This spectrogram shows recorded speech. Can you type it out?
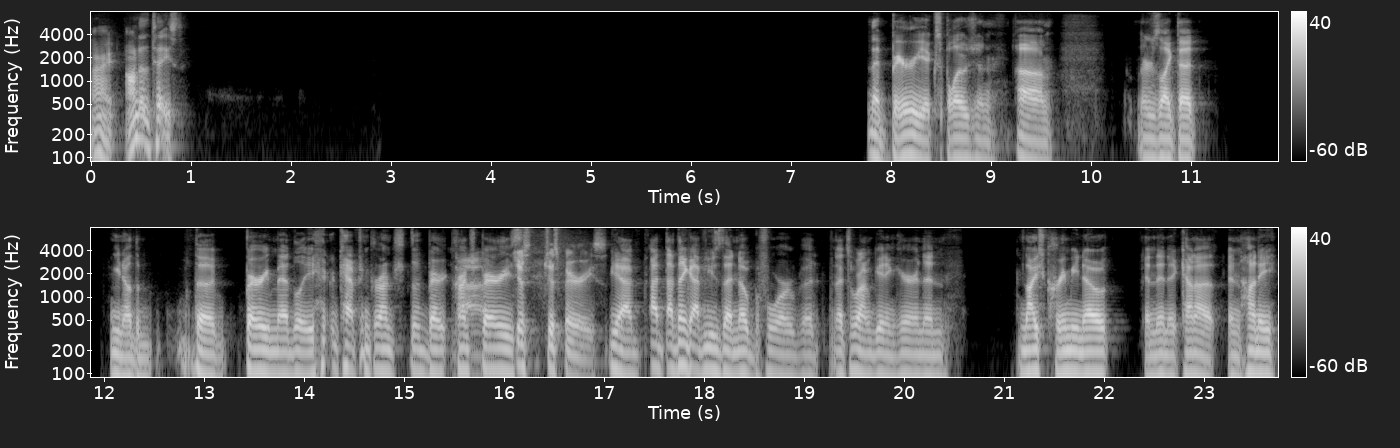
All right, on to the taste. that berry explosion. Um, there's like that, you know, the the berry medley, Captain Crunch, the berry, crunch Uh, berries. Just just berries. yeah, I, I think I've used that note before, but that's what I'm getting here. And then nice creamy note, and then it kind of and honey,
